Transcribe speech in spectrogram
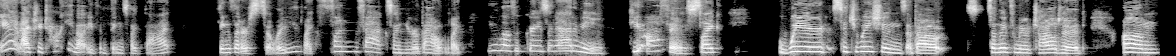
And actually, talking about even things like that, things that are silly, like fun facts on your about, like you love Grey's Anatomy, The Office, like weird situations about something from your childhood. Um,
